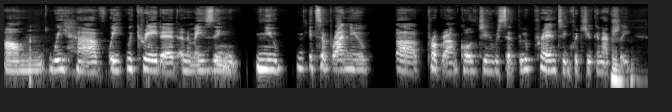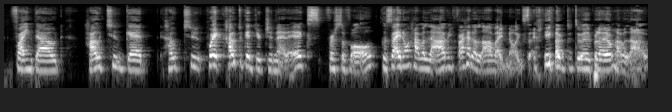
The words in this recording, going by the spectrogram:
Um, we have we we created an amazing new. It's a brand new uh, program called Gene Reset Blueprint, in which you can actually mm-hmm. find out how to get how to wait how to get your genetics first of all because i don't have a lab if i had a lab i'd know exactly how to do it but i don't have a lab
